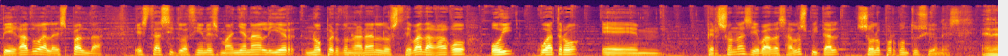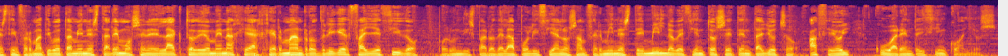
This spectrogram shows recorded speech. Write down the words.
pegado a la espalda. Estas situaciones mañana Lier no perdonarán los Cebada Gago. Hoy cuatro em, personas llevadas al hospital solo por contusiones. En este informativo también estaremos en el acto de homenaje a Germán Rodríguez, fallecido por un disparo de la policía en los Sanfermines de 1978, hace hoy 45 años.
